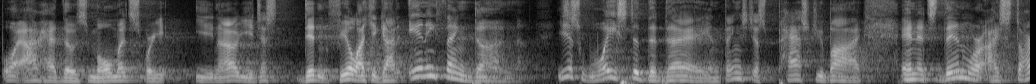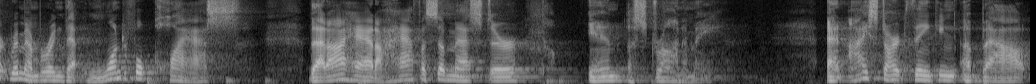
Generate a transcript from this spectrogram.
Boy, I've had those moments where you, you know, you just didn't feel like you got anything done. You just wasted the day and things just passed you by. And it's then where I start remembering that wonderful class that I had a half a semester in astronomy. And I start thinking about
